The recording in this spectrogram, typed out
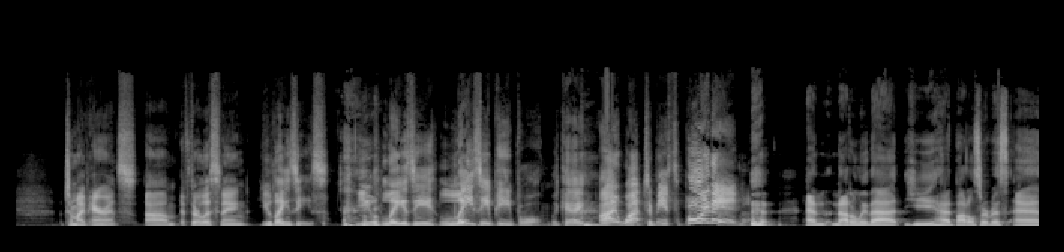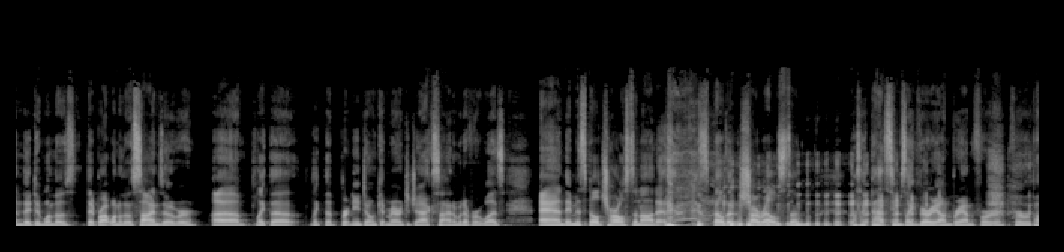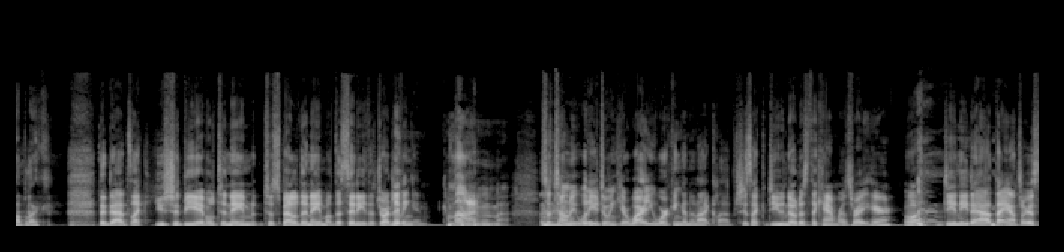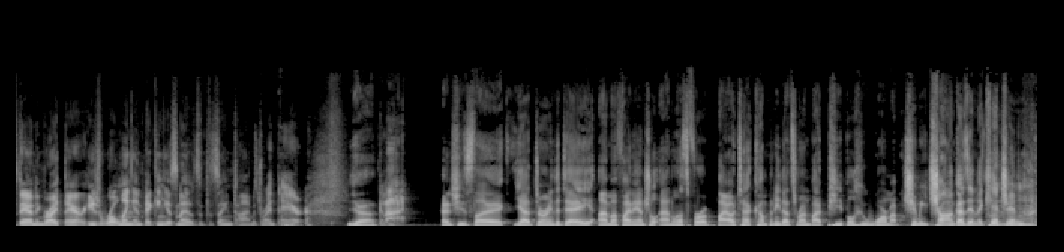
to my parents, um, if they're listening, you lazies. You lazy, lazy people. Okay? I want to be supported. And not only that, he had bottle service, and they did one of those. They brought one of those signs over, um, like the like the Britney "Don't Get Married to Jack" sign or whatever it was, and they misspelled Charleston on it. they spelled it Charleston. I was like, that seems like very on brand for for Republic. The dad's like, you should be able to name to spell the name of the city that you're living in. Come on. So tell me, what are you doing here? Why are you working in a nightclub? She's like, Do you notice the cameras right here? What? Do you need to add? The answer is standing right there. He's rolling and picking his nose at the same time. It's right there. Yeah, Come on. And she's like, Yeah, during the day, I'm a financial analyst for a biotech company that's run by people who warm up chimichangas in the kitchen.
